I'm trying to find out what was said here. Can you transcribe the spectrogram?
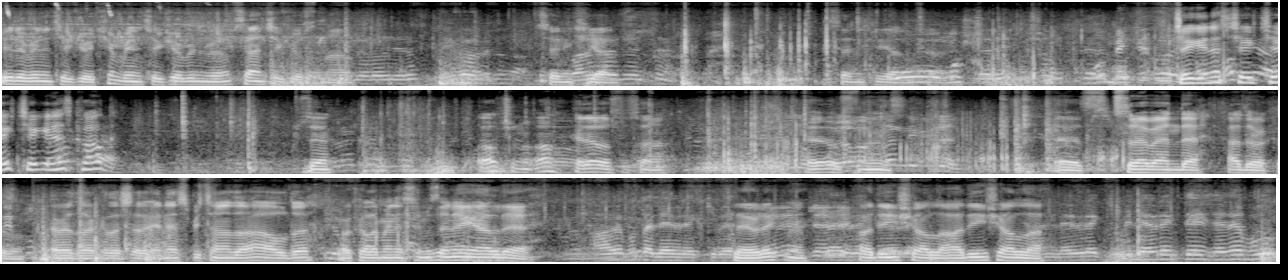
Biri beni çekiyor. Kim beni çekiyor bilmiyorum. Sen çekiyorsun abi. Seninki gelmiş. Seninki gelmiş abi. Çek Enes çek çek çek Enes kalk. Güzel. Al şunu al. Helal olsun sana. Helal olsun Enes. Evet sıra bende. Hadi bakalım. Evet arkadaşlar Enes bir tane daha aldı. Bakalım Enes'imize ne geldi? Abi bu da levrek gibi. Levrek mi? Hadi inşallah, hadi inşallah. Levrek gibi levrek değilse de bu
